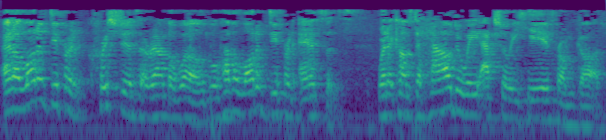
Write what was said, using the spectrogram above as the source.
And a lot of different Christians around the world will have a lot of different answers when it comes to how do we actually hear from God.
